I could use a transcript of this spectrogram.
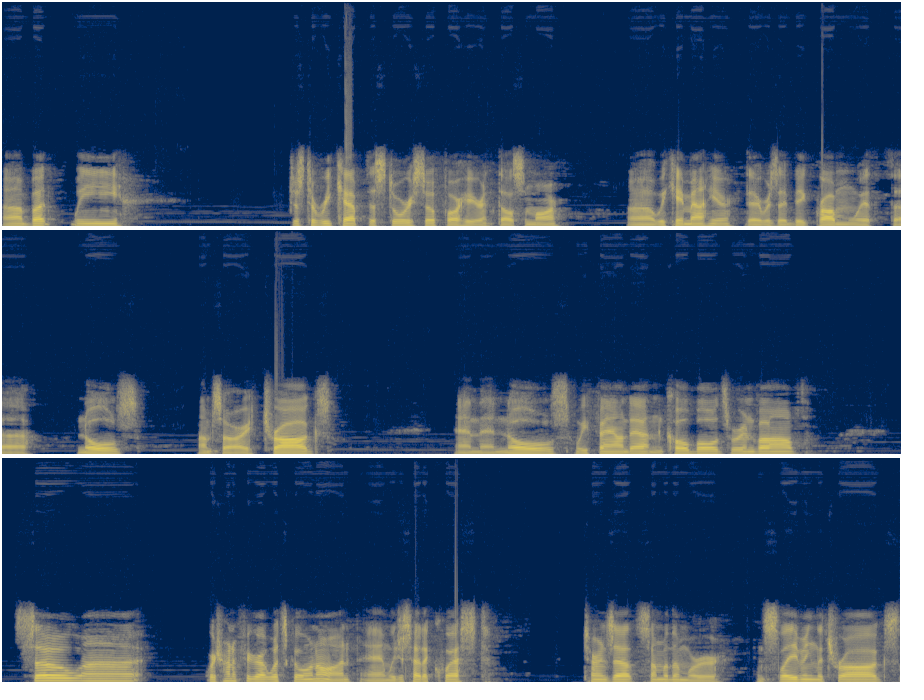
Uh, but we, just to recap the story so far here in Thelsamar, uh, we came out here. There was a big problem with uh, gnolls. I'm sorry, troggs, and then gnolls. We found out, and kobolds were involved. So uh, we're trying to figure out what's going on, and we just had a quest. Turns out some of them were enslaving the Troggs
